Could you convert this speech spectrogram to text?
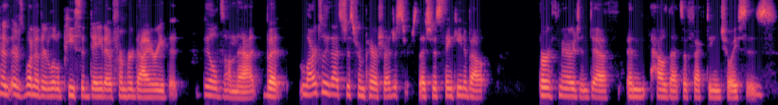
and there's one other little piece of data from her diary that builds on that, but largely that's just from parish registers. That's just thinking about birth, marriage, and death and how that's affecting choices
